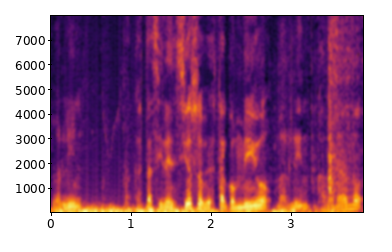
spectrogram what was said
Merlín. Acá está silencioso, pero está conmigo. Merlín caminando.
